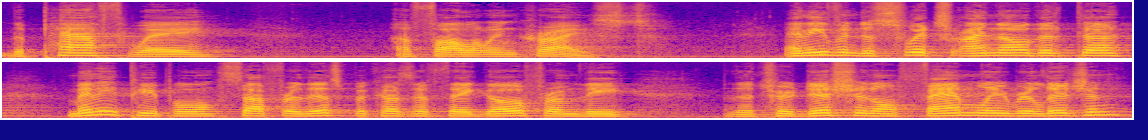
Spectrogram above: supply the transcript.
the pathway of following Christ. And even to switch, I know that. Uh, Many people suffer this because if they go from the, the traditional family religion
